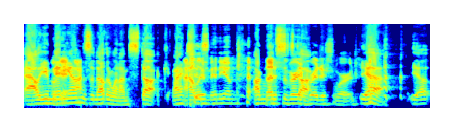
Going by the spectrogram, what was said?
Aluminium Okay, is another one. I'm stuck. I just, Aluminium. I'm That's just a very stuck. British word. yeah. Yep.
